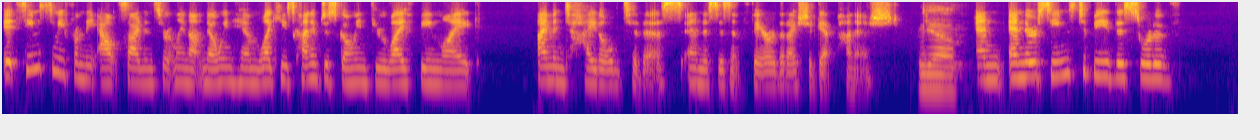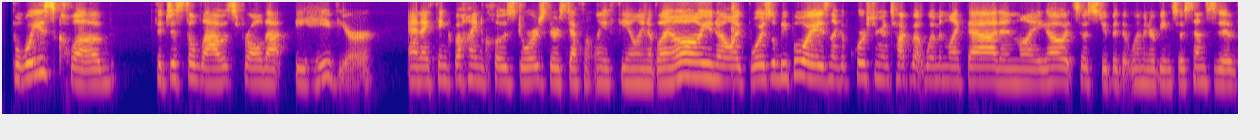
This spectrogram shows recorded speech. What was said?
it seems to me from the outside and certainly not knowing him, like he's kind of just going through life being like I'm entitled to this and this isn't fair that I should get punished. Yeah. And and there seems to be this sort of boys club that just allows for all that behavior. And I think behind closed doors, there's definitely a feeling of like, oh, you know, like boys will be boys. And like, of course, you're going to talk about women like that. And like, oh, it's so stupid that women are being so sensitive.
